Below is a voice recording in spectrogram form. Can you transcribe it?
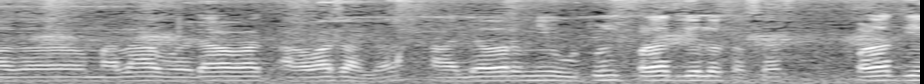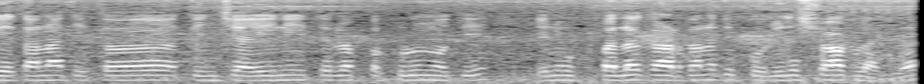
मग मला वरडा आवाज आवाज आला. आल्यावर मी उठून पळत गेलो तसंच पळत येताना तिथं त्यांची आईने त्याला पकडून होते. त्याने पलक काढताना ते पोरीला शॉक लागला.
